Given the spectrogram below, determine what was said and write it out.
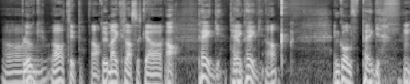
ja, Plugg? Ja, typ. Ja, Typ. Med klassiska Ja, pegg, en pegg, Ja. en golfpegg.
